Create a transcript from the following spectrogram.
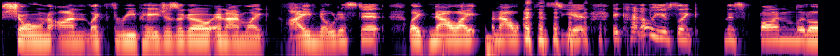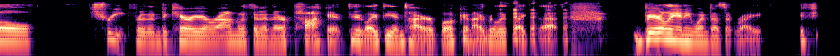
shown on like three pages ago? And i'm like i noticed it. Like now i now i can see it. It kind of leaves like this fun little treat for them to carry around with them in their pocket through like the entire book and i really like that. Barely anyone does it right if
